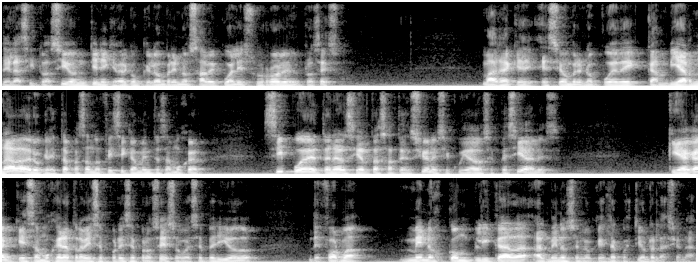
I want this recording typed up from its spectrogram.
de la situación tiene que ver con que el hombre no sabe cuál es su rol en el proceso. Más allá que ese hombre no puede cambiar nada de lo que le está pasando físicamente a esa mujer, sí puede tener ciertas atenciones y cuidados especiales que hagan que esa mujer atraviese por ese proceso o ese periodo de forma menos complicada, al menos en lo que es la cuestión relacional.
